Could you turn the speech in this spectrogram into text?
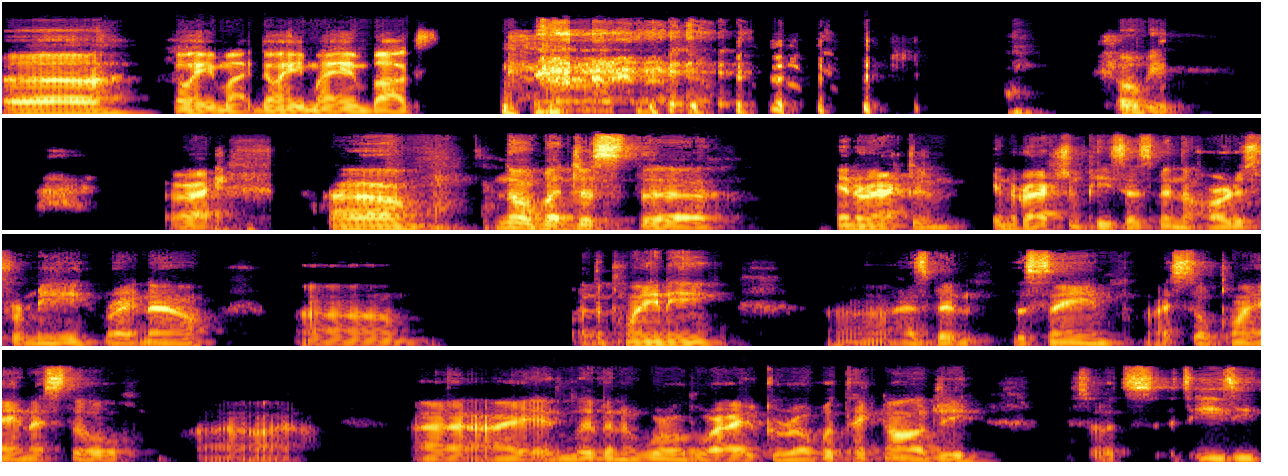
Uh, don't hate my don't hate my inbox. Kobe. All right. Um, no, but just the interaction interaction piece has been the hardest for me right now. Um, but the planning uh, has been the same. I still plan. I still uh, I, I live in a world where I grew up with technology, so it's it's easy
